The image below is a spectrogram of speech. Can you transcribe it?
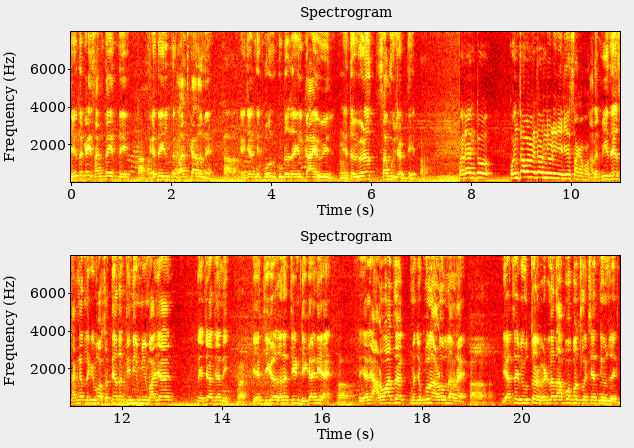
ते तर काही सांगता येत नाही. हा, हा. हे तर इल- राजकारण हा, हा. आहे याच्यातनी कोण कुठं जाईल काय होईल हे तर वेळच सांगू शकते. परंतु कोणता उमेदवार निवडून येईल हे सांगा आता मी ते सांगितलं की बा सध्या तर तिन्ही मी माझ्या याच्यात ज्याने हा. हे तिघ जण तीन ठिकाणी आहे हा. याला अडवाचं म्हणजे कोण अडवणार आहे याचं मी उत्तर भेटलं तर आपोआपच लक्षात नेऊन जाईल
